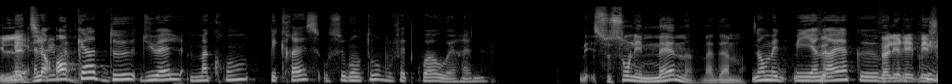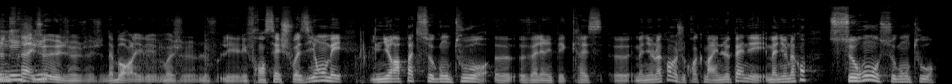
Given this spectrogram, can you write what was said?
Il l'a dit alors, en cas de duel Macron-Pécresse au second tour, vous faites quoi au RN mais ce sont les mêmes, madame. Non, mais il y en a rien que. Valérie, mais je ne ferai. D'abord, les, moi, les, Français choisiront, mais il n'y aura pas de second tour, euh, Valérie Pécresse, euh, Emmanuel Macron. je crois que Marine Le Pen et Emmanuel Macron seront au second tour.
